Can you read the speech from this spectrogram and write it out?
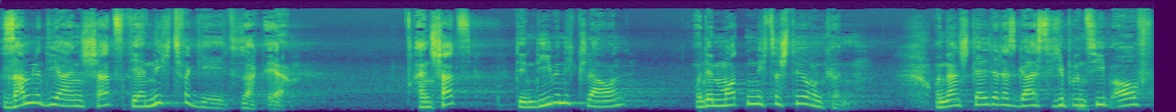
Sammle dir einen Schatz, der nicht vergeht, sagt er. Ein Schatz, den Diebe nicht klauen und den Motten nicht zerstören können. Und dann stellt er das geistliche Prinzip auf,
